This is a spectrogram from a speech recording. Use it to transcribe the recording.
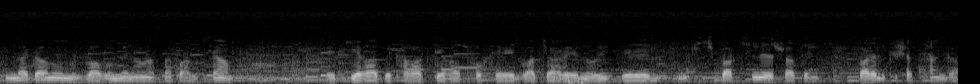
Հիմնականում զբաղվում են անասնապահությամբ, այդ եղածը քաղաք տեղափոխել, վաճառել, նորից բերել, քիչ բարձիները շատ են, բարելիքը շատ թանկ է։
